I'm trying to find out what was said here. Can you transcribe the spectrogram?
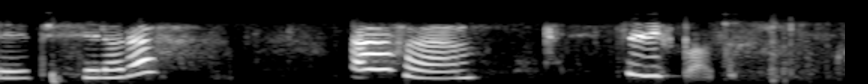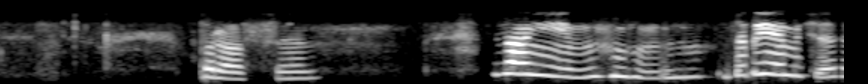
Yy, przyroda? Aha. Czyli w poza. Proszę. Zanim zabijemy cię,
